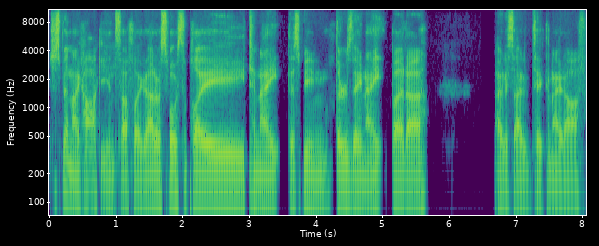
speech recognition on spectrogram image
just been like hockey and stuff like that. I was supposed to play tonight, this being Thursday night, but uh I decided to take the night off.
